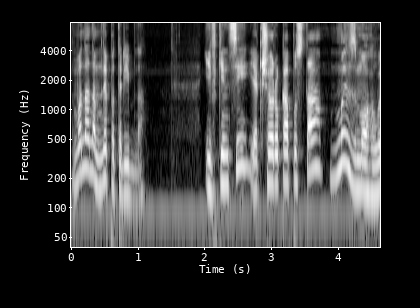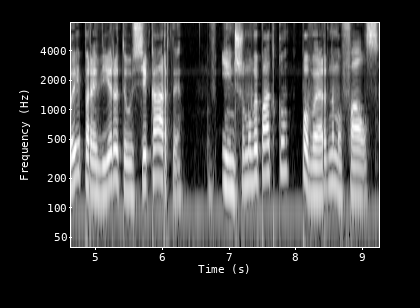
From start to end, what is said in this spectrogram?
вона нам не потрібна. І в кінці, якщо рука пуста, ми змогли перевірити усі карти. В іншому випадку повернемо false.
